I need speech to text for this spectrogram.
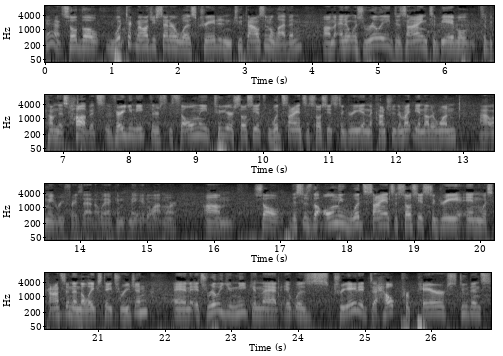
Yeah, so the Wood Technology Center was created in 2011. Um, and it was really designed to be able to become this hub. It's very unique. There's it's the only two-year wood science associate's degree in the country. There might be another one. Uh, let me rephrase that. That way I can make it a lot more. Um, so this is the only wood science associate's degree in Wisconsin and the Lake States region. And it's really unique in that it was created to help prepare students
